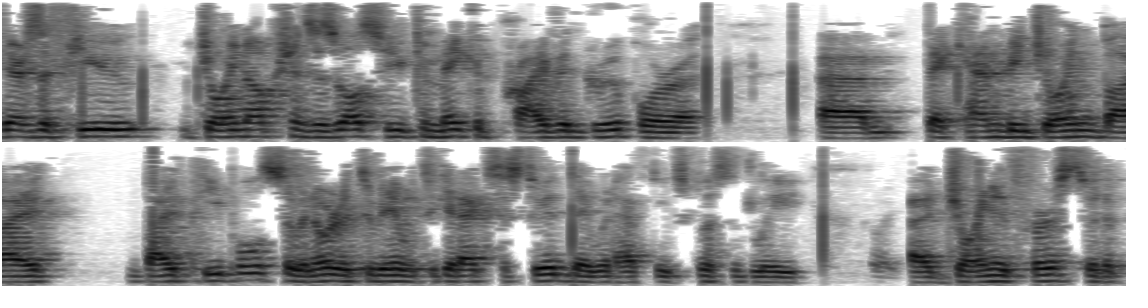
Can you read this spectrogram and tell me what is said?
there's a few join options as well. So you can make a private group or a, um, that can be joined by by people. So in order to be able to get access to it, they would have to explicitly uh, join it first. So the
